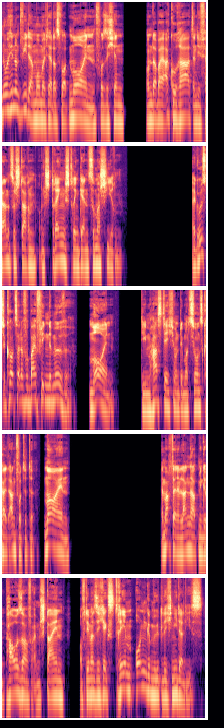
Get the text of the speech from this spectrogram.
Nur hin und wieder murmelte er das Wort Moin vor sich hin, um dabei akkurat in die Ferne zu starren und streng stringent zu marschieren. Er grüßte kurz eine vorbeifliegende Möwe. Moin! die ihm hastig und emotionskalt antwortete. Moin! Er machte eine langatmige Pause auf einem Stein, auf dem er sich extrem ungemütlich niederließ,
